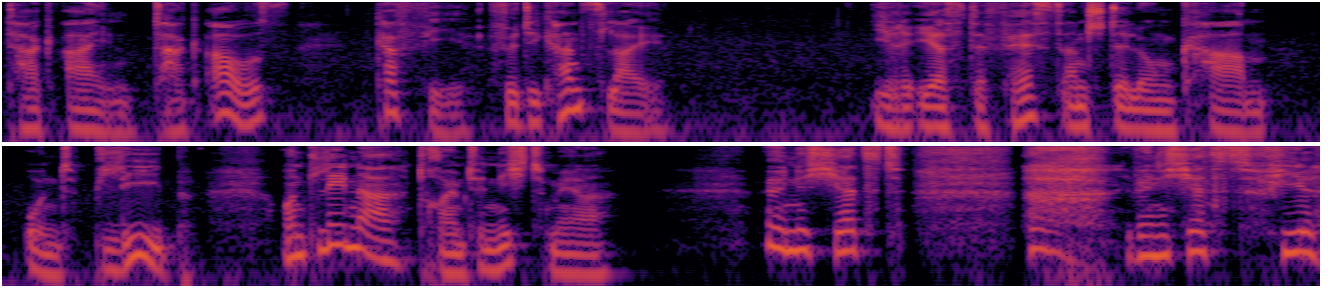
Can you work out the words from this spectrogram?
Tag ein, Tag aus Kaffee für die Kanzlei. Ihre erste Festanstellung kam und blieb, und Lena träumte nicht mehr. Wenn ich jetzt, wenn ich jetzt viel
